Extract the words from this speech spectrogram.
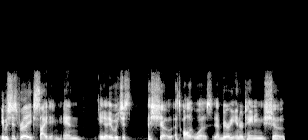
It was just really exciting. And, you know, it was just a show. That's all it was. A very entertaining show.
